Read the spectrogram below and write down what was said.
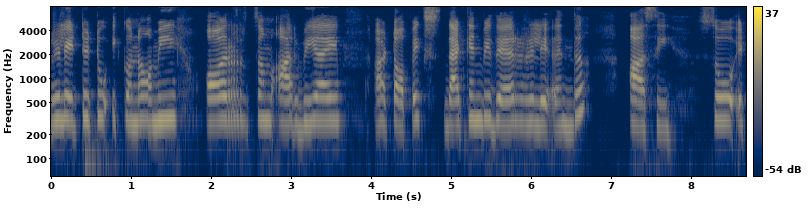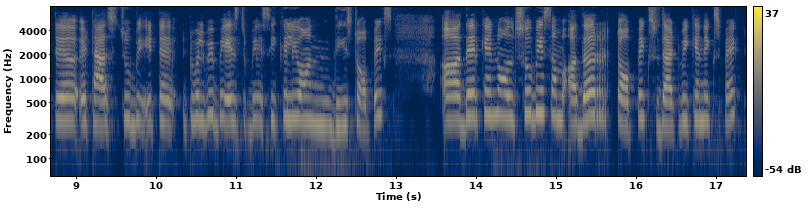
related to economy or some RBI uh, topics that can be there really in the RC. So it uh, it has to be it uh, it will be based basically on these topics uh, there can also be some other topics that we can expect.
